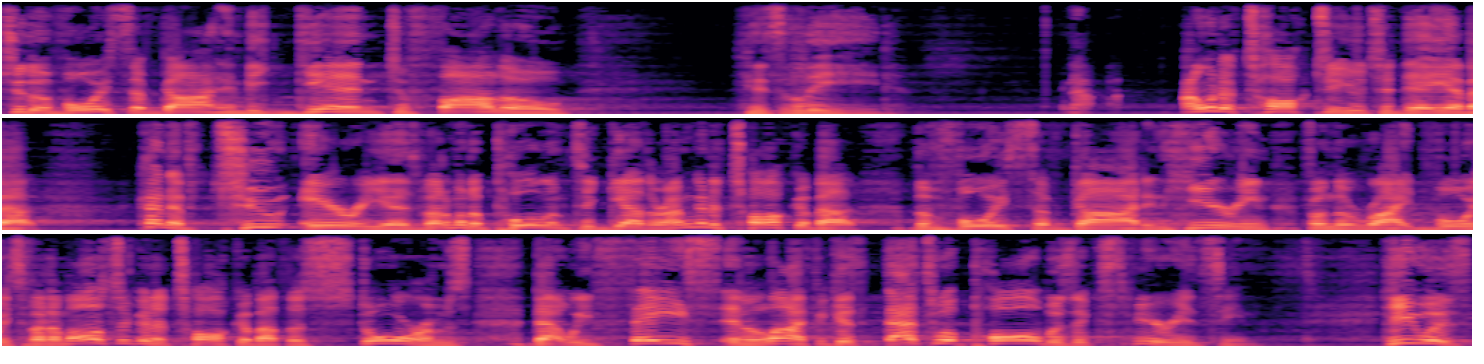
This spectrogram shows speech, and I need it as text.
to the voice of God and begin to follow his lead. Now, I want to talk to you today about kind of two areas, but I'm going to pull them together. I'm going to talk about the voice of God and hearing from the right voice, but I'm also going to talk about the storms that we face in life because that's what Paul was experiencing. He was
